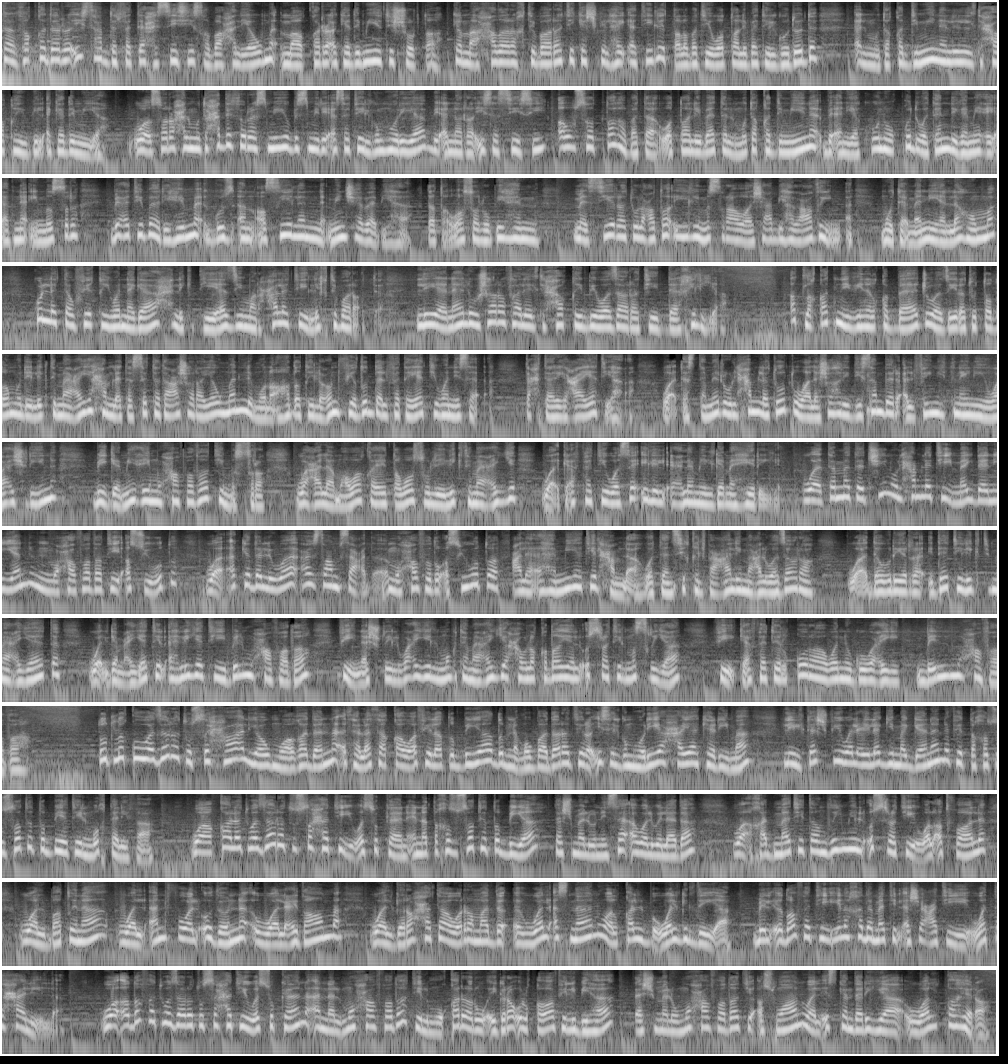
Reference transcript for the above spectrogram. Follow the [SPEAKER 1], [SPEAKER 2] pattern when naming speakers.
[SPEAKER 1] تفقد الرئيس عبد الفتاح السيسي صباح اليوم مقر أكاديمية الشرطة. كما حضر اختبارات كشف الهيئة للطلبة والطالبات الجدد المتقدمين للالتحاق بالأكاديمية. وصرح المتحدث الرسمي باسم رئاسة الجمهورية بأن الرئيس السيسي أوصى الطلبة والطالبات المتقدمين بأن يكونوا قدوة لجميع أبناء مصر باعتبارهم جزءا أصيلا من شبابها. تتواصل بهم مسيرة العطاء لمصر وشعبها العظيم متمنيا لهم كل التوفيق والنجاح لاجتياز مرحلة الاختبارات لينالوا شرف الالتحاق بوزارة الداخلية. أطلقت نيفين القباج وزيرة التضامن الاجتماعي حملة الستة عشر يوما لمناهضة العنف ضد الفتيات والنساء تحت رعايتها. وتستمر الحملة طوال شهر ديسمبر 2022 بجميع محافظات مصر وعلى مواقع التواصل الاجتماعي وكافة وسائل الإعلام الجماهيري. وتم تدشين الحملة ميدانيا من محافظة أسيوط وأكد اللواء عصام سعد محافظ أسيوط على أهمية الحملة والتنسيق الفعال مع الوزارة ودور الرائدات الاجتماعيات والجمعيات الأهلية بالمحافظة في نشر الوعي المجتمعي حول قضايا الأسرة المصرية. في كافة القرى والنجوع بالمحافظة. تطلق وزارة الصحة اليوم وغدا ثلاث قوافل طبية ضمن مبادرة رئيس الجمهورية حياة كريمة للكشف والعلاج مجانا في التخصصات الطبية المختلفة. وقالت وزارة الصحة والسكان إن التخصصات الطبية تشمل النساء والولادة وخدمات تنظيم الأسرة والأطفال والباطنة والأنف والأذن والعظام والجراحة والرمد والأسنان والقلب والجلدية بالإضافة إلى خدمات الأشعة والتحاليل. وأضافت وزارة الصحة والسكان أن المحافظات المقرر إجراء القوافل بها تشمل محافظات أسوان والإسكندرية والقاهرة.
